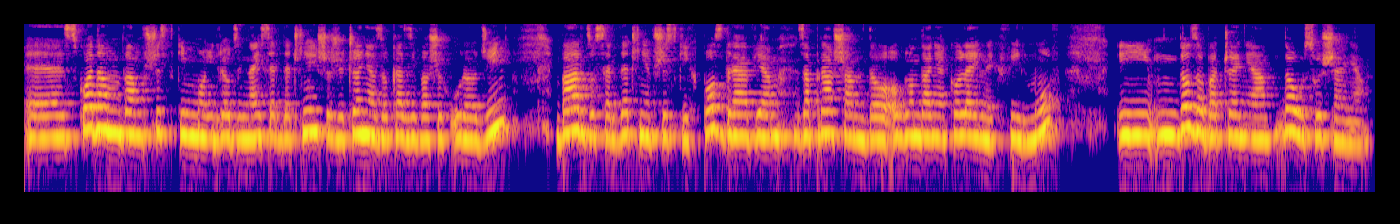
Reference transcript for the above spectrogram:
E, składam Wam wszystkim, moi drodzy, najserdeczniejsze życzenia z okazji Waszych urodzin. Bardzo serdecznie wszystkich pozdrawiam. Zapraszam do oglądania kolejnych filmów i do zobaczenia, do usłyszenia.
